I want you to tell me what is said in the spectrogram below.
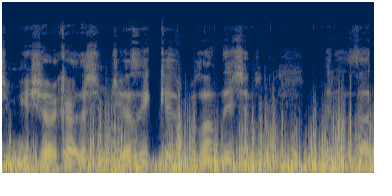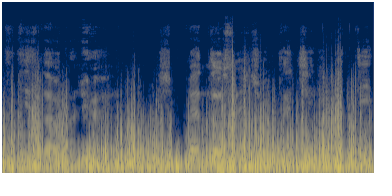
Şimdi Yaşar kardeşim cihazı ilk kez kullandığı için biraz zaten tez davranıyor. Şimdi ben de olsaydı çoktan çekim ettiydi.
